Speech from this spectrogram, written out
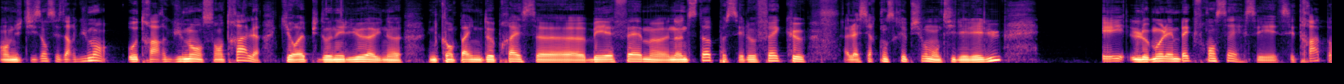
en utilisant ces arguments. Autre argument central qui aurait pu donner lieu à une, campagne de presse euh, BFM euh, non-stop, c'est le fait que la circonscription dont il est l'élu, et le Molenbeek français, c'est Trappes.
